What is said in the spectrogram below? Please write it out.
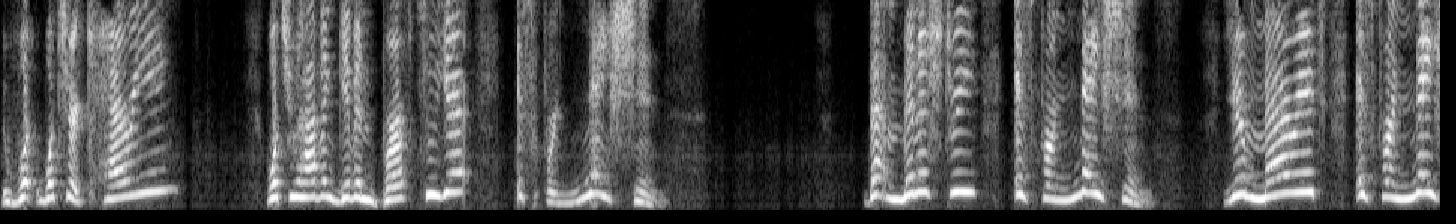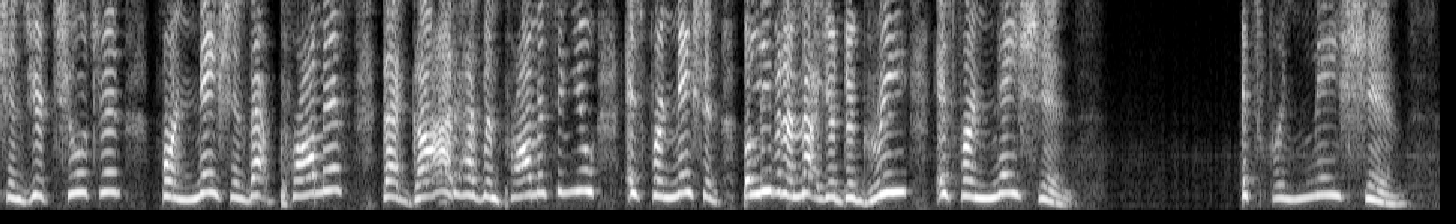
What, what you're carrying, what you haven't given birth to yet, is for nations. That ministry is for nations. Your marriage is for nations. Your children for nations. That promise that God has been promising you is for nations. Believe it or not, your degree is for nations. It's for nations.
